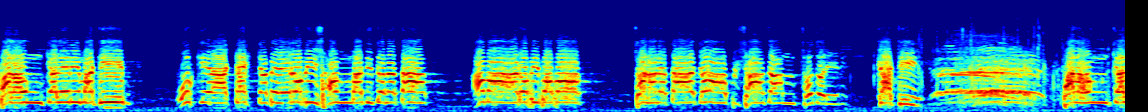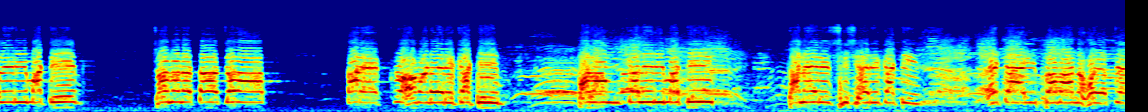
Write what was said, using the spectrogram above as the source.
পালংকালের মাটি, ওকে টেকটাবে রবি সংবাদিত নেতা, আমার অভিভাবক। জননেতা জব শাহজাহান চৌধুরীর কাঠি। পালংকালের মাটি। জননেতা জনাব তারেক রহমানের কাঠি। পালংকালের মাটি, ধানের শীষের কাঠি। এটাই প্রমাণ হয়েছে।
